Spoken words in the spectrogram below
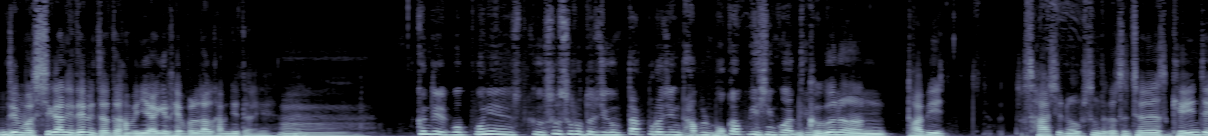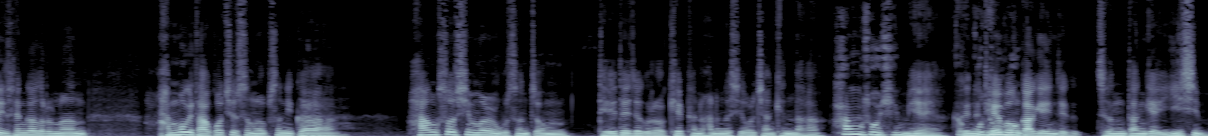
이제 뭐 시간이 되면 저도 한번 이야기를 해보려고 합니다. 예. 음. 근데 뭐 본인 그 스스로도 지금 딱 부러진 답을 못 갖고 계신 것 같아요. 그거는 답이 사실은 없습니다. 그래서 저 개인적인 생각으로는 한목에 다 고칠 수는 없으니까 음. 항소심을 우선 좀 대대적으로 개편을 하는 것이 옳지 않겠나. 항소심. 예. 그그 고등법- 대법원 가게 이제 그전 단계 2심.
